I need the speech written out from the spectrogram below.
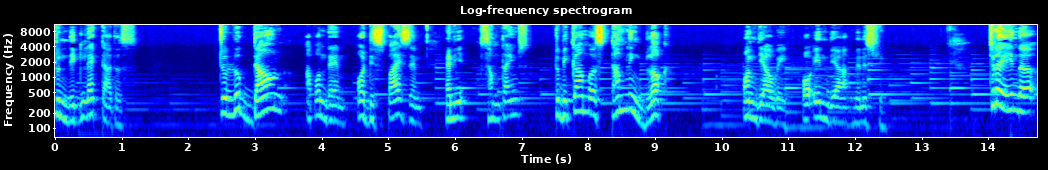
to neglect others, to look down upon them or despise them, and sometimes to become a stumbling block on their way or in their ministry. Today, in the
